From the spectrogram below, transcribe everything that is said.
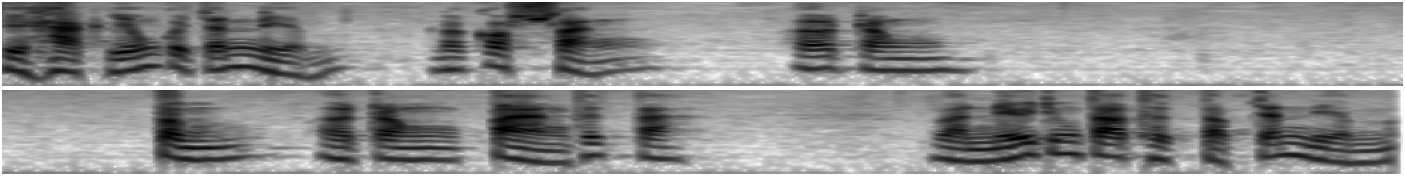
thì hạt giống của chánh niệm nó có sẵn ở trong tâm ở trong tàng thức ta. Và nếu chúng ta thực tập chánh niệm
